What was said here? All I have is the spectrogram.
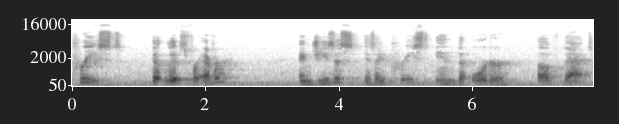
priest that lives forever, and Jesus is a priest in the order of that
